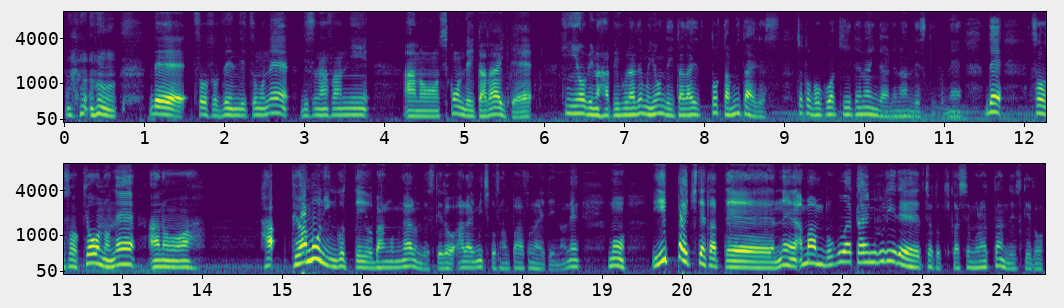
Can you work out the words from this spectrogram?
で、そうそう、前日もね、リスナーさんに、あの、仕込んでいただいて、金曜日のハピフラでも読んでいただいとったみたいです。ちょっと僕は聞いてないんであれなんですけどね。で、そうそう、今日のね、あのー、ピュアモーニングっていう番組があるんですけど、荒井美智子さんパーソナリティのね、もう、いっぱい来てたってね、まあ僕はタイムフリーでちょっと聞かせてもらったんですけど、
